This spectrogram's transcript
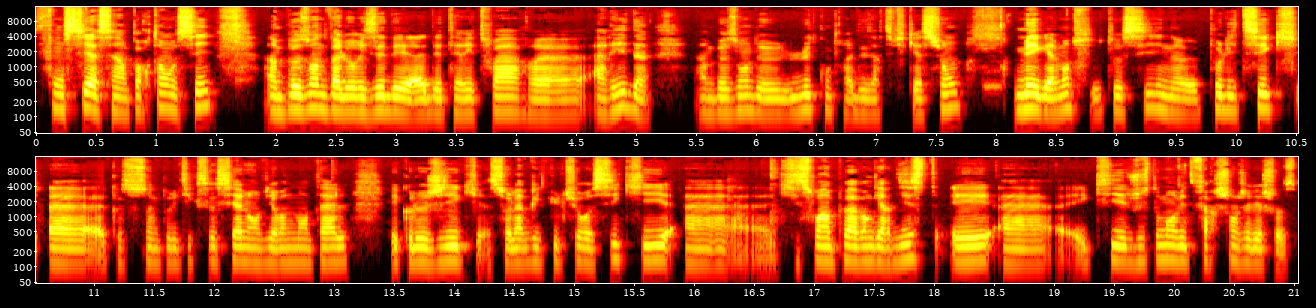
foncier assez important aussi, un besoin de valoriser des, des territoires arides, un besoin de lutte contre la désertification, mais également tout, aussi une politique, euh, que ce soit une politique sociale, environnementale, écologique, sur l'agriculture aussi, qui, euh, qui soit un peu avant-gardiste et, euh, et qui ait justement envie de faire changer les choses.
